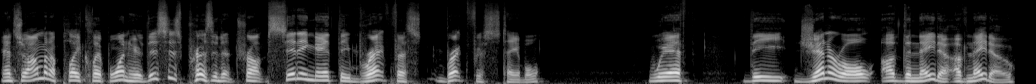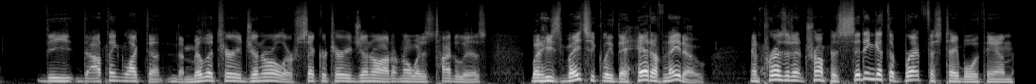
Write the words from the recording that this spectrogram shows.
And so I'm going to play clip one here. This is President Trump sitting at the breakfast breakfast table with the general of the NATO of NATO, the, the I think like the the military general or secretary general. I don't know what his title is, but he's basically the head of NATO. And President Trump is sitting at the breakfast table with him,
